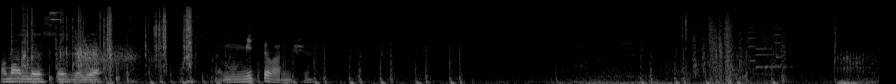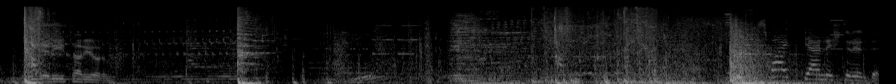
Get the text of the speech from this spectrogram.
Aman be size geliyor. Ama mid de varmış ya. İleriyi tarıyorum. Spike yerleştirildi.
